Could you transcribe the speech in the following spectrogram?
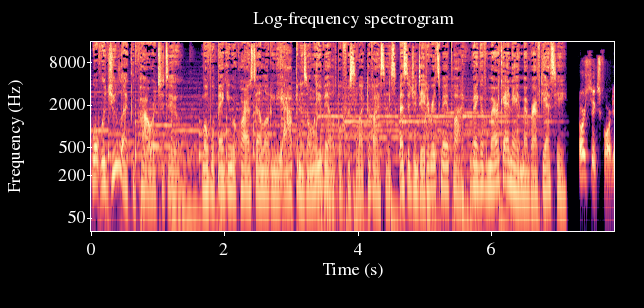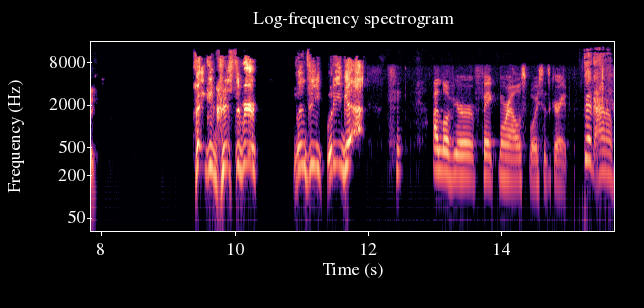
What would you like the power to do? Mobile banking requires downloading the app and is only available for select devices. Message and data rates may apply. Bank of America and a member FDIC. Or 640. Thank you, Christopher. Lindsay, what do you got? I love your fake Morales voice. It's great. Sedano.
